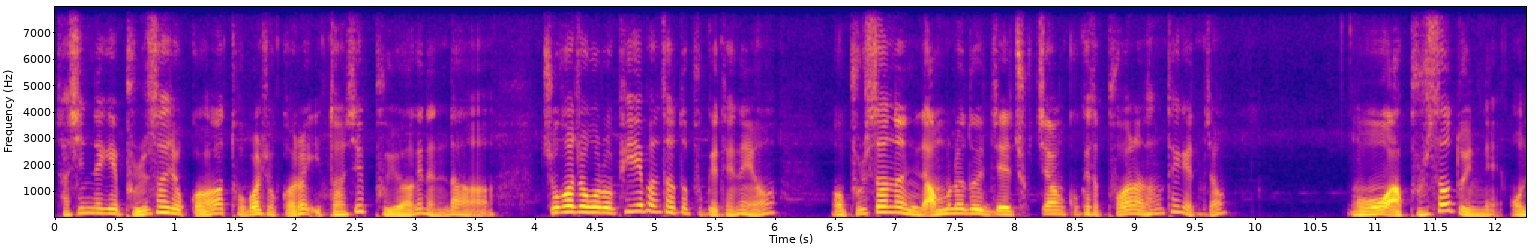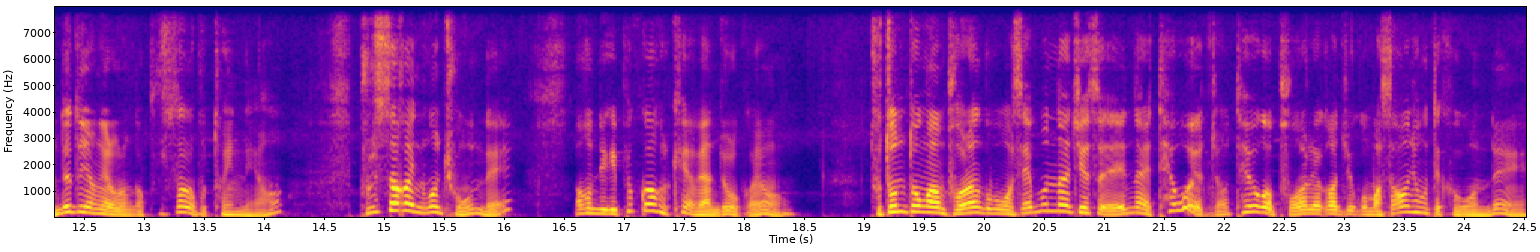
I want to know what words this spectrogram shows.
자신에게 불사 효과와 도발 효과를 2턴씩 부여하게 된다. 추가적으로 피해 반사도 붙게 되네요. 어, 불사는 아무래도 이제 죽지 않고 계속 부활한 상태겠죠? 오, 아, 불사도 있네. 언데드형이라 그런가 불사가 붙어 있네요. 불사가 있는 건 좋은데? 아, 근데 이게 평가가 그렇게 왜 안 좋을까요? 두턴 동안 부활하는 거 보면 세븐나이츠에서 옛날에 태워였죠. 태워가 부활해가지고 막 싸운 형태 그건데,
